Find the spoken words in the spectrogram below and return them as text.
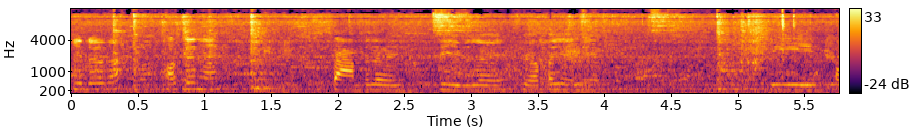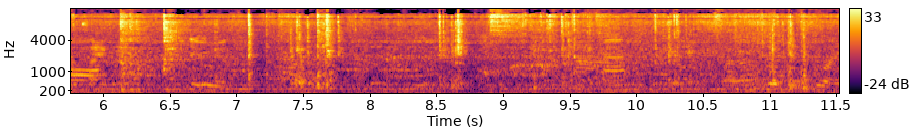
กินด้วยปะเอาเส้นไหนสามไปเลยสี่ไปเลยเหลือไปอย่างนี้ดีพอที่อื่นอะเราต้องพูดสวย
